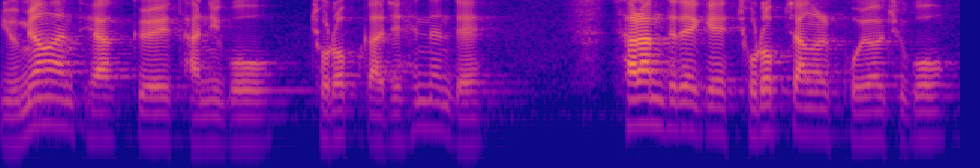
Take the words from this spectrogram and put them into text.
유명한 대학교에 다니고 졸업까지 했는데 사람들에게 졸업장을 보여주고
